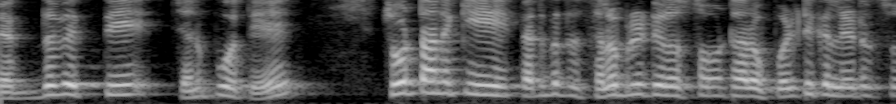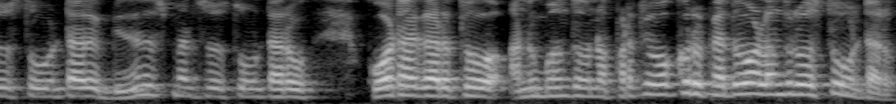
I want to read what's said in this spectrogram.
పెద్ద వ్యక్తి చనిపోతే చూడటానికి పెద్ద పెద్ద సెలబ్రిటీలు వస్తూ ఉంటారు పొలిటికల్ లీడర్స్ వస్తూ ఉంటారు బిజినెస్ మెన్స్ వస్తూ ఉంటారు కోటా గారితో అనుబంధం ఉన్న ప్రతి ఒక్కరు పెద్దవాళ్ళందరూ వస్తూ ఉంటారు.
